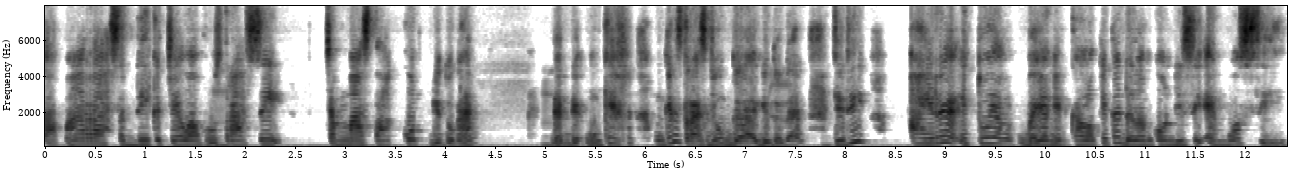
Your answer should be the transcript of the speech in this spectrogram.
tak marah, sedih, kecewa, hmm. frustrasi, hmm. cemas, takut gitu kan. Hmm. Dan de- mungkin mungkin stres juga gitu yeah. kan. Hmm. Jadi akhirnya itu yang bayangin kalau kita dalam kondisi emosi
